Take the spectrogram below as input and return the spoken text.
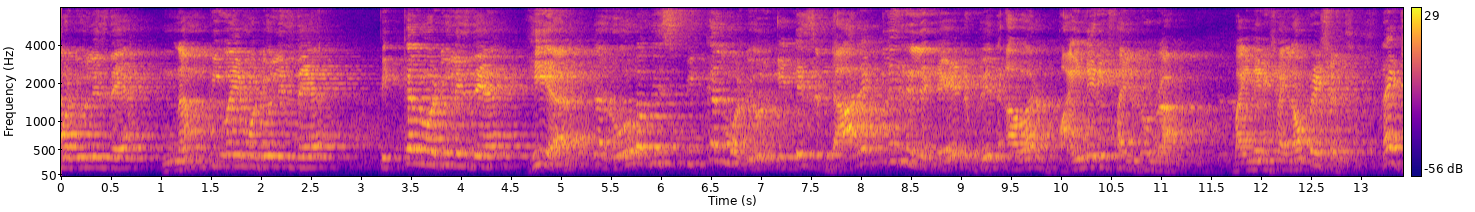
module is there, NumPy module is there, Pickle module is there. Here, the role of this Pickle module, it is directly related with our binary file program, binary file operations, right?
